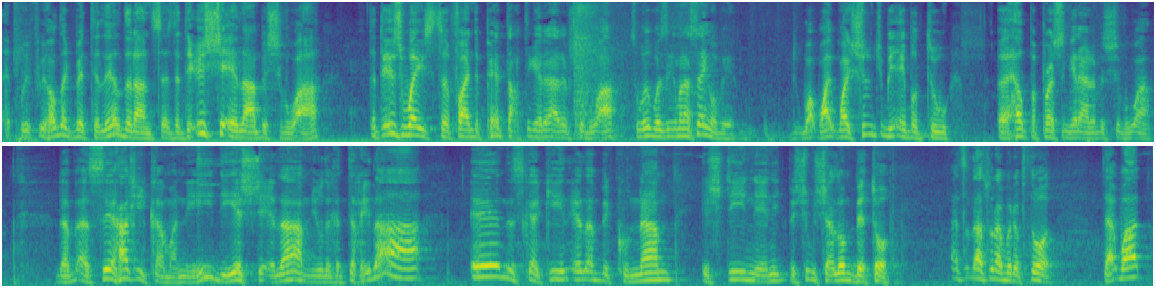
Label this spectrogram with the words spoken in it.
If we hold like Bet Hillel, the Ran says that there is she'elah b'shvuah, that there is ways to find the petach to get it out of shvuah. So what was the Gemara saying over here? Why, why, why shouldn't you be able to uh, help a person get out of a shvuah? רב עשה הכי כמני, יש שאלה, מיולכת תחילה, אין נזקקין אלא בכונם אשתי נהנית בשום שלום ביתו. That's, that's what I would have thought. That what?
